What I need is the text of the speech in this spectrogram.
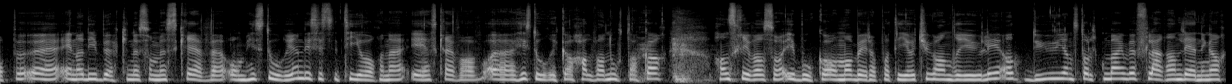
opp eh, en av de bøkene som er skrevet om historien de siste ti årene, er skrevet av eh, historiker Halvard Notaker. Han skriver altså i boka om Arbeiderpartiet og 22.07 at du, Jens Stoltenberg, ved flere anledninger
